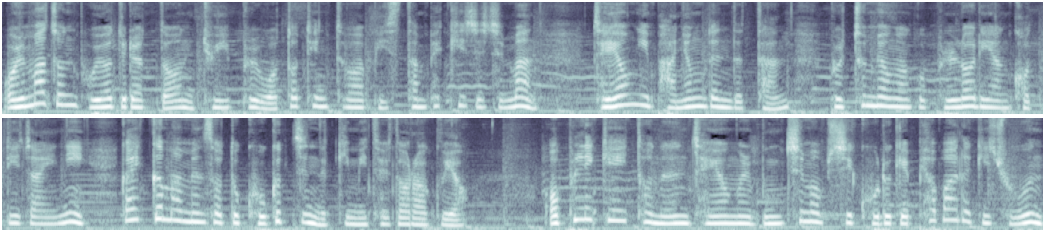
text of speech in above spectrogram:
얼마 전 보여드렸던 듀이플 워터 틴트와 비슷한 패키지지만 제형이 반영된 듯한 불투명하고 블러리한 겉 디자인이 깔끔하면서도 고급진 느낌이 들더라고요. 어플리케이터는 제형을 뭉침 없이 고르게 펴바르기 좋은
